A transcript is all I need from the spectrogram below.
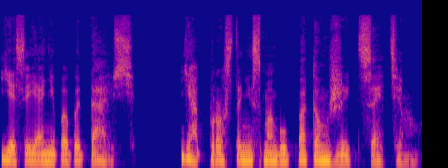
Если я не попытаюсь, я просто не смогу потом жить с этим».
